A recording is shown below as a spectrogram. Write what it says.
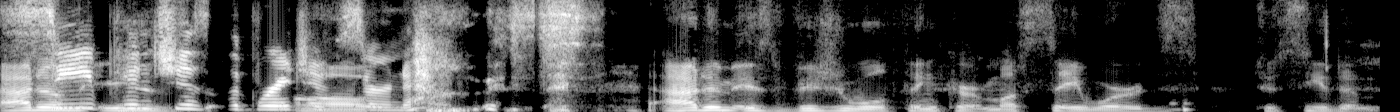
Adam C is- pinches the bridge uh, of her nose. Adam is visual thinker, must say words to see them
